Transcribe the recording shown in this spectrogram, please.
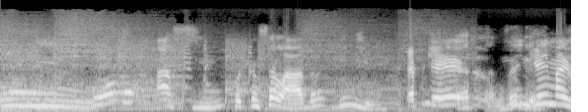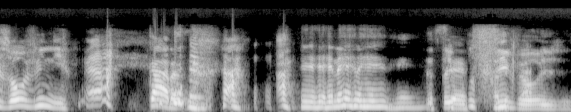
Como assim foi cancelada Vinil? É porque É, cara, não vendeu. ninguém mais ouve vinil. Cara, Eu tô Certo. impossível hoje.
